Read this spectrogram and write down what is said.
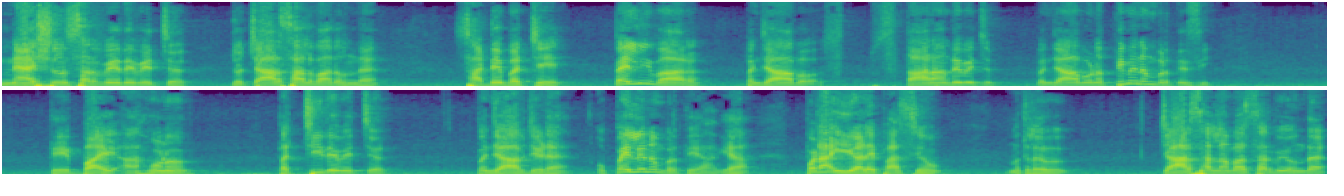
ਨੈਸ਼ਨਲ ਸਰਵੇ ਦੇ ਵਿੱਚ ਜੋ 4 ਸਾਲ ਬਾਅਦ ਹੁੰਦਾ ਸਾਡੇ ਬੱਚੇ ਪਹਿਲੀ ਵਾਰ ਪੰਜਾਬ 17 ਦੇ ਵਿੱਚ ਪੰਜਾਬ 29ਵੇਂ ਨੰਬਰ ਤੇ ਸੀ। ਤੇ ਬਾਈ ਹੁਣ 25 ਦੇ ਵਿੱਚ ਪੰਜਾਬ ਜਿਹੜਾ ਉਹ ਪਹਿਲੇ ਨੰਬਰ ਤੇ ਆ ਗਿਆ। ਪੜ੍ਹਾਈ ਵਾਲੇ ਪਾਸਿਓਂ, ਮਤਲਬ 4 ਸਾਲਾਂ ਬਾਅਦ ਸਰਵੇ ਹੁੰਦਾ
